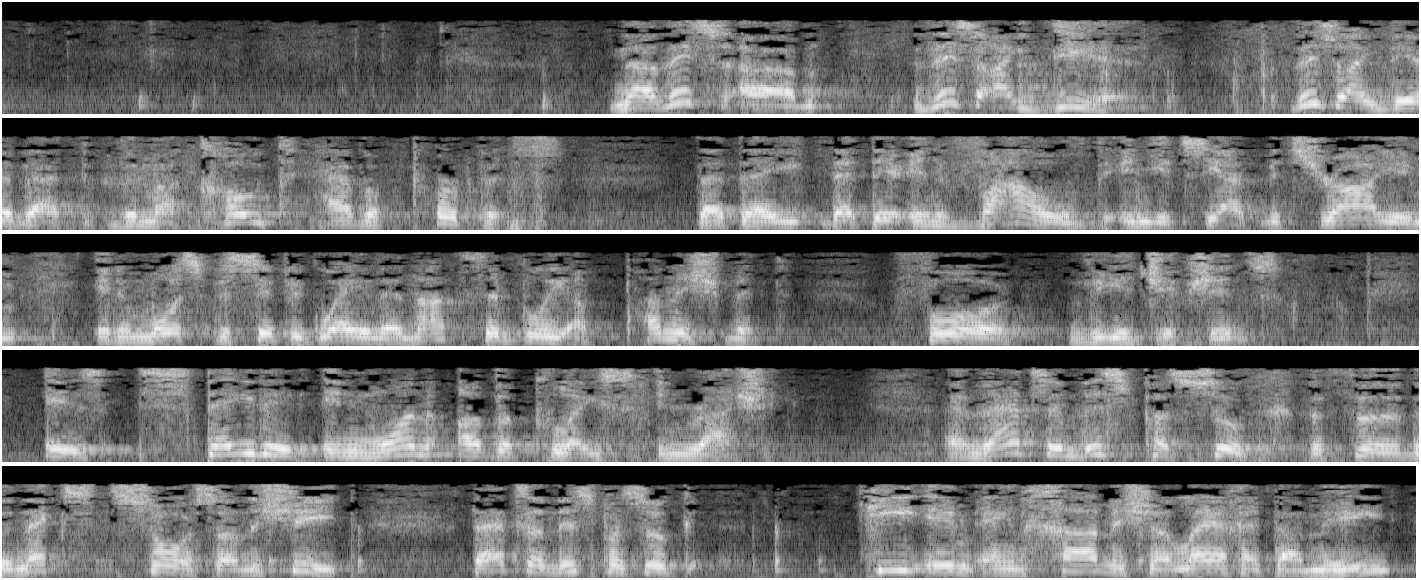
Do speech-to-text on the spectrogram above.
Now this, um, this idea this idea that the Makot have a purpose, that they that they're involved in Yitziat Mitzrayim in a more specific way, they're not simply a punishment for the Egyptians, is stated in one other place in Rashi. And that's in this pasuk, the, the next source on the sheet. That's in this pasuk. Ki im encha mishalech et ami,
